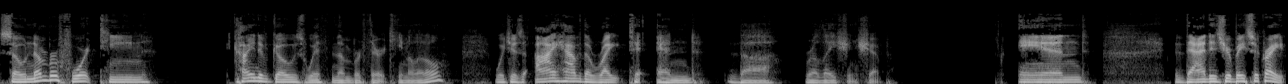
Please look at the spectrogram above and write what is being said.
So, number 14 kind of goes with number 13 a little, which is I have the right to end the relationship. And that is your basic right.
